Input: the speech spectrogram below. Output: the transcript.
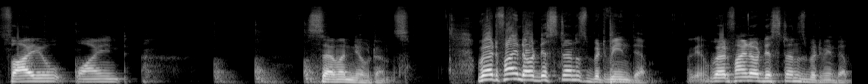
5.7 newtons we have to find out distance between them. Okay, we have to find out distance between them.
